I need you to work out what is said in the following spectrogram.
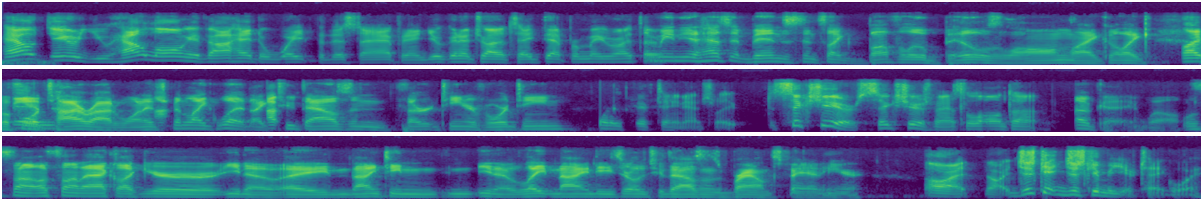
How dare you? How long have I had to wait for this to happen? And you're going to try to take that from me right there? I mean, it hasn't been since like Buffalo Bills long, like like Like before Tyrod won. It's been like what, like I- 2013 or 14. 2015, actually, six years. Six years, man. It's a long time. Okay, well, let's not let's not act like you're you know a 19 you know late 90s early 2000s Browns fan here. All right, all right. Just get, just give me your takeaway.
